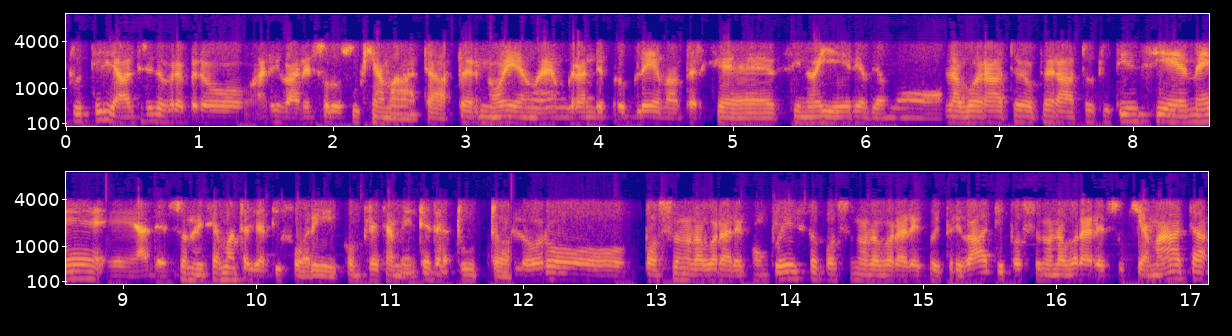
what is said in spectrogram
tutti gli altri dovrebbero arrivare solo su chiamata. Per noi è un grande problema perché fino a ieri abbiamo lavorato e operato tutti insieme e adesso noi siamo tagliati fuori completamente da tutto. Loro possono lavorare con questo, possono lavorare con i privati, possono lavorare su chiamata,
